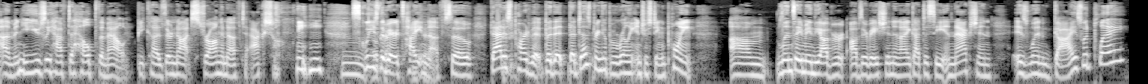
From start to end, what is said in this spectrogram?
Um, and you usually have to help them out because they're not strong enough to actually mm, squeeze okay, the bear tight okay. enough. So that is part of it. But that, that does bring up a really interesting point um, Lindsay made the ob- observation, and I got to see in action, is when guys would play,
